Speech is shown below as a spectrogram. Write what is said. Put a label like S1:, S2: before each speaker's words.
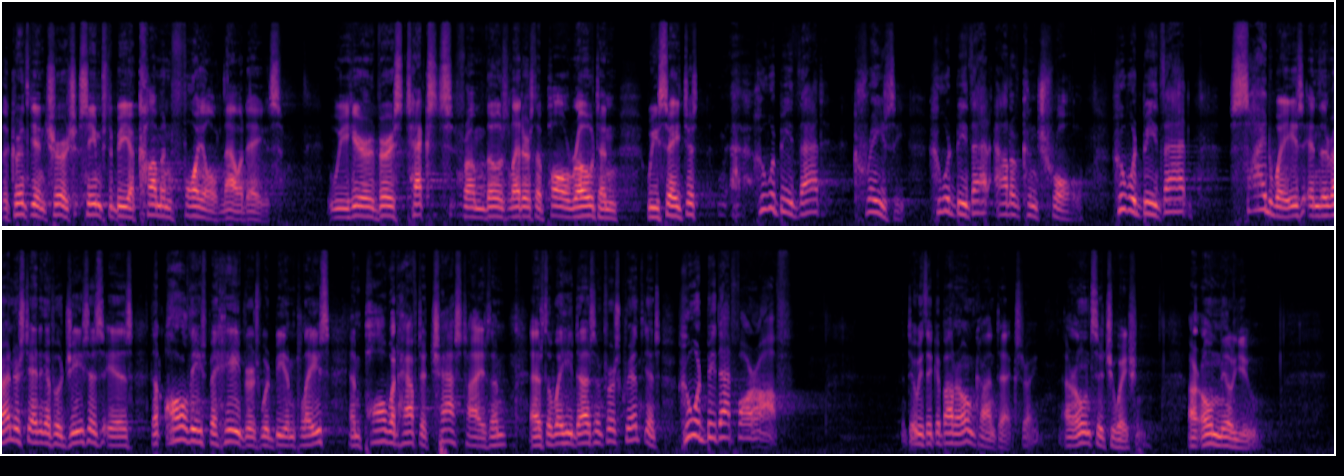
S1: The Corinthian church seems to be a common foil nowadays. We hear various texts from those letters that Paul wrote, and we say, just who would be that crazy? Who would be that out of control? Who would be that sideways in their understanding of who Jesus is that all these behaviors would be in place and Paul would have to chastise them as the way he does in 1 Corinthians? Who would be that far off? Until we think about our own context, right? Our own situation, our own milieu.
